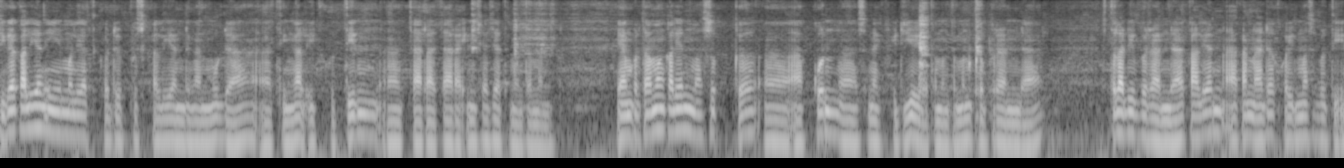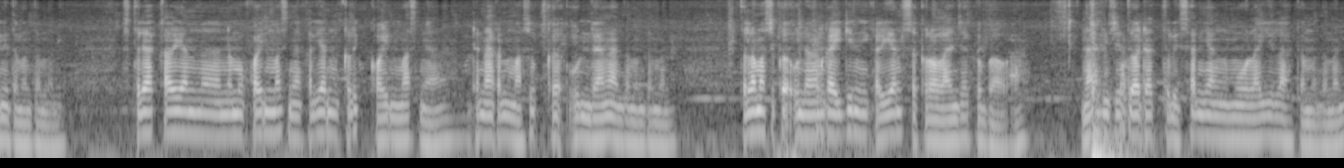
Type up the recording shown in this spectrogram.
jika kalian ingin melihat kode push kalian dengan mudah, uh, tinggal ikutin eh, cara-cara ini saja teman-teman. Yang pertama kalian masuk ke uh, akun snack video ya teman-teman ke beranda. Setelah di beranda kalian akan ada koin emas seperti ini teman-teman. Setelah kalian nemu koin emasnya, kalian klik koin emasnya dan akan masuk ke undangan teman-teman. Setelah masuk ke undangan kayak gini, kalian scroll aja ke bawah. Nah di situ ada tulisan yang mulailah teman-teman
